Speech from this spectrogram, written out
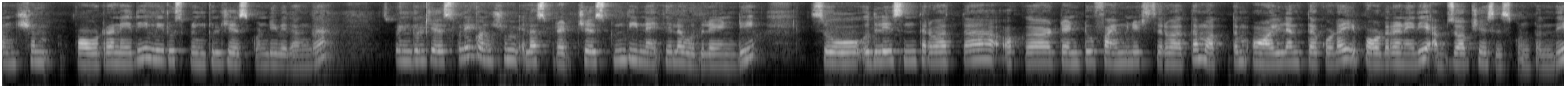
కొంచెం పౌడర్ అనేది మీరు స్ప్రింకిల్ చేసుకోండి ఈ విధంగా. స్ప్రింకిల్ చేసుకుని కొంచెం ఇలా స్ప్రెడ్ చేసుకుని దీన్ని అయితే ఇలా వదిలేయండి. సో వదిలేసిన తర్వాత ఒక టెన్ టు ఫైవ్ మినిట్స్ తర్వాత మొత్తం ఆయిల్ అంతా కూడా ఈ పౌడర్ అనేది అబ్జార్బ్ చేసేసుకుంటుంది.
